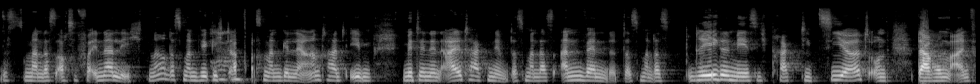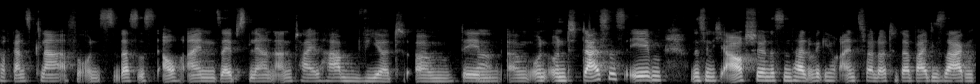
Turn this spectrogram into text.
dass man das auch so verinnerlicht, ne? dass man wirklich ja. das, was man gelernt hat, hat, eben mit in den Alltag nimmt, dass man das anwendet, dass man das regelmäßig praktiziert und darum einfach ganz klar für uns, dass es auch einen Selbstlernanteil haben wird. Ähm, den, ja. ähm, und, und das ist eben, und das finde ich auch schön, das sind halt wirklich auch ein, zwei Leute dabei, die sagen,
